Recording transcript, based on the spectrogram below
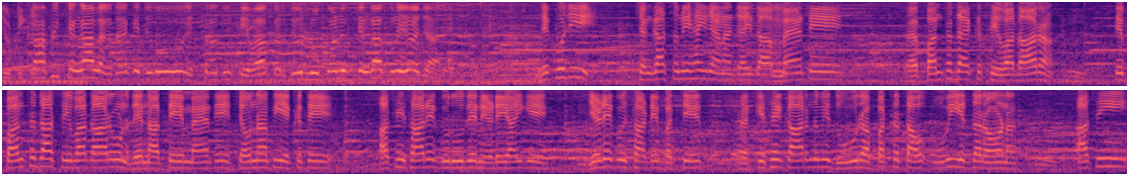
ਜੁਟੀਏ ਕਾਫੀ ਚੰਗਾ ਲੱਗਦਾ ਕਿ ਜਦੋਂ ਇਸ ਤਰ੍ਹਾਂ ਦੀ ਸੇਵਾ ਕਰਦੇ ਹੋ ਲੋਕਾਂ ਨੂੰ ਚੰਗਾ ਸੁਨੇਹਾ ਜਾ ਰਿਹਾ ਦੇਖੋ ਜੀ ਚੰਗਾ ਸੁਨੇਹਾ ਹੀ ਜਾਣਾ ਚਾਹੀਦਾ। ਮੈਂ ਤੇ ਪੰਥ ਦਾ ਇੱਕ ਸੇਵਾਦਾਰ ਹਾਂ ਤੇ ਪੰਥ ਦਾ ਸੇਵਾਦਾਰ ਹੋਣ ਦੇ ਨਾਤੇ ਮੈਂ ਤੇ ਚਾਹੁੰਦਾ ਵੀ ਇੱਕ ਤੇ ਅਸੀਂ ਸਾਰੇ ਗੁਰੂ ਦੇ ਨੇੜੇ ਆਈਏ। ਜਿਹੜੇ ਕੋਈ ਸਾਡੇ ਬੱਚੇ ਕਿਸੇ ਕਾਰਨ ਵੀ ਦੂਰ ਆ ਪਤਤ ਆ ਉਹ ਵੀ ਇੱਧਰ ਆਉਣ। ਅਸੀਂ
